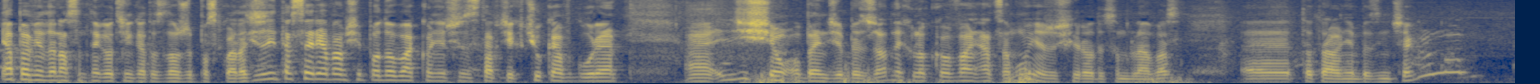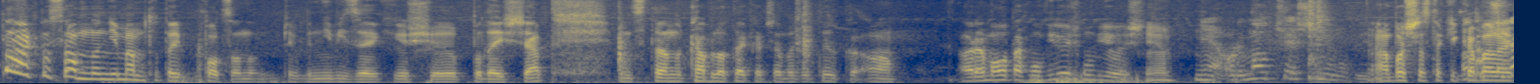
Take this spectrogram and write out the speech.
Ja pewnie do następnego odcinka to zdążę poskładać. Jeżeli ta seria Wam się podoba, koniecznie zostawcie kciuka w górę. E, Dziś się obędzie bez żadnych lokowań. A co mówię, że środy są dla Was? E, totalnie bez niczego. No tak, to sam, no nie mam tutaj po co, no jakby nie widzę jakiegoś e, podejścia. Więc tę kablotekę trzeba będzie tylko, o. O remontach mówiłeś? Mówiłeś, nie? Nie, o remocie jeszcze nie mówiłem. A bo jeszcze jest taki No kabelek.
